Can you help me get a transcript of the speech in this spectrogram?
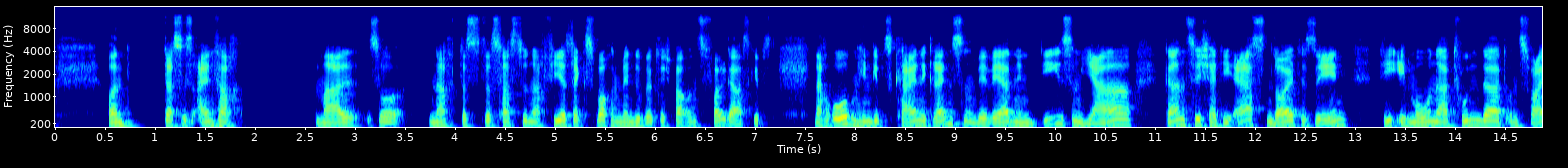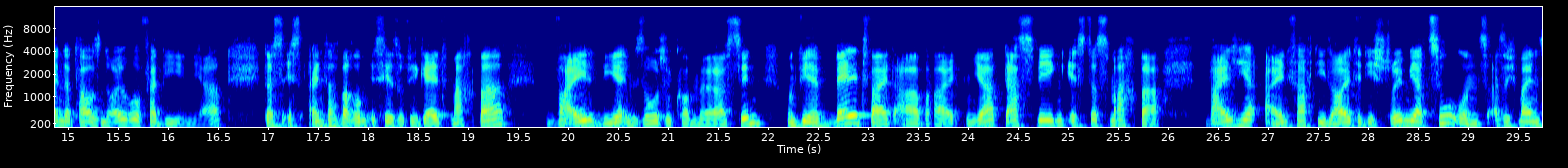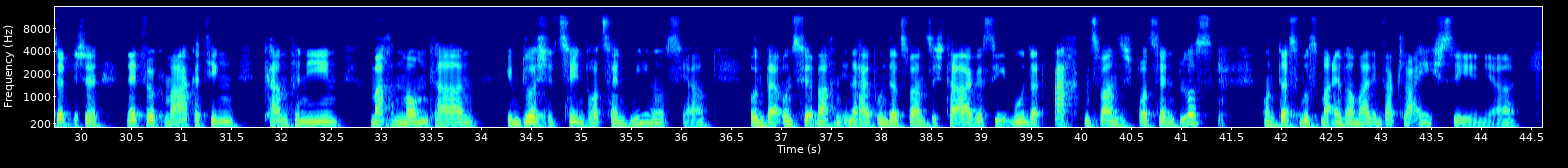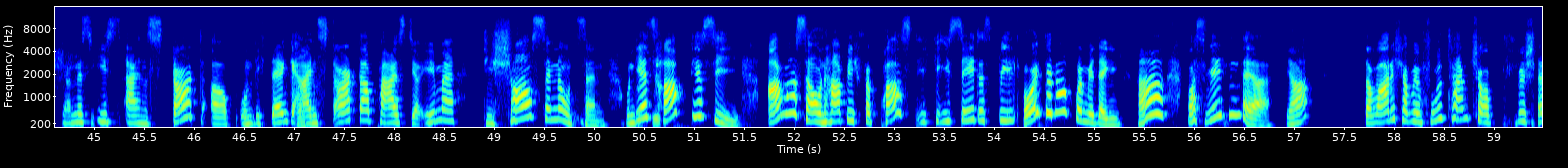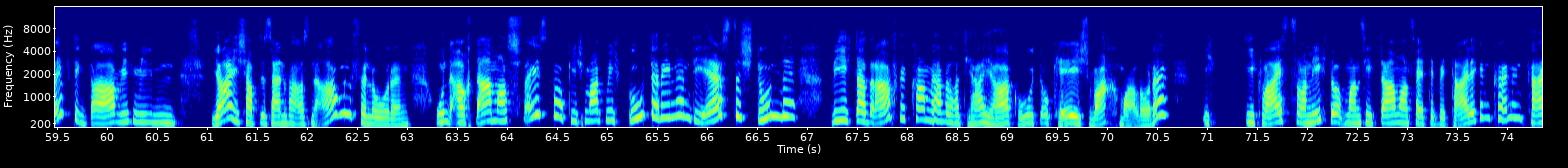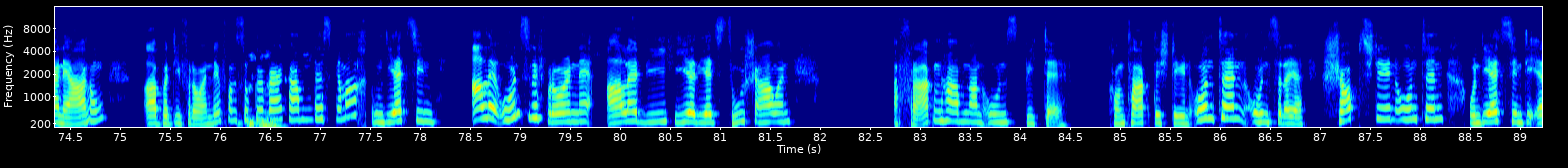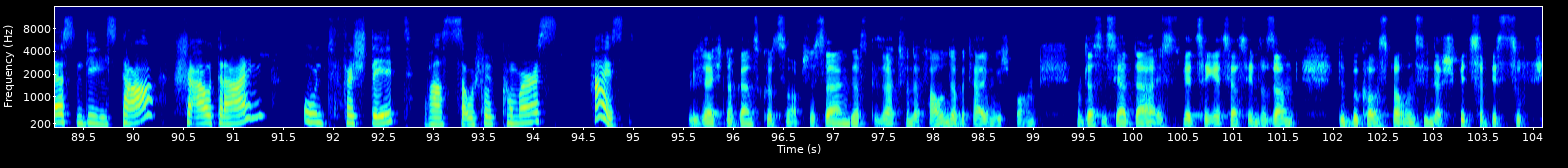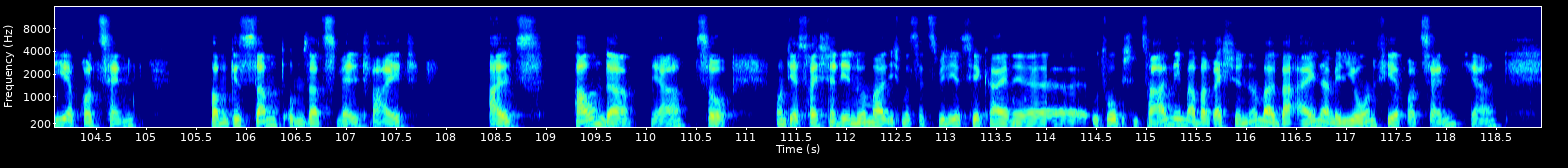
Und das ist einfach mal so nach, das, das hast du nach vier, sechs Wochen, wenn du wirklich bei uns Vollgas gibst. Nach oben hin gibt es keine Grenzen und wir werden in diesem Jahr ganz sicher die ersten Leute sehen, die im Monat 100 und 200.000 Euro verdienen. Ja, das ist einfach, warum ist hier so viel Geld machbar? Weil wir im Social Commerce sind und wir weltweit arbeiten. Ja, deswegen ist das machbar, weil hier einfach die Leute, die strömen ja zu uns. Also ich meine, sämtliche Network Marketing Company machen momentan im Durchschnitt 10 Prozent Minus. Ja, und bei uns, wir machen innerhalb 120 Tage 728 Prozent plus. Und das muss man einfach mal im Vergleich sehen, ja. Ja, und es ist ein Start-up. Und ich denke, ja. ein Start-up heißt ja immer, die Chance nutzen. Und jetzt okay. habt ihr sie. Amazon habe ich verpasst. Ich, ich sehe das Bild heute noch, weil mir denke, ah, was will denn der? Ja, da war ich aber im Fulltime-Job beschäftigt. Da habe ich mich, ja, ich habe das einfach aus den Augen verloren. Und auch damals Facebook, ich mag mich gut erinnern, die erste Stunde, wie ich da drauf gekommen bin, habe gesagt, ja, ja, gut, okay, ich mach mal, oder? Ich, ich weiß zwar nicht, ob man sich damals hätte beteiligen können, keine Ahnung, aber die Freunde von Zuckerberg haben das gemacht. Und jetzt sind alle unsere Freunde, alle, die hier jetzt zuschauen, Fragen haben an uns, bitte Kontakte stehen unten, unsere Shops stehen unten und jetzt sind die ersten Deals da. Schaut rein und versteht, was Social Commerce heißt. Ich will vielleicht noch ganz kurz zum Abschluss sagen, du hast gesagt, von der Founder-Beteiligung gesprochen. Und das ist ja da, wird es ja jetzt erst interessant. Du bekommst bei uns in der Spitze bis zu 4% vom Gesamtumsatz weltweit als Founder. Ja, so. Und jetzt rechne dir nur mal, ich muss jetzt, will jetzt hier keine äh, utopischen Zahlen nehmen, aber rechne nur mal bei einer Million vier Prozent, ja.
